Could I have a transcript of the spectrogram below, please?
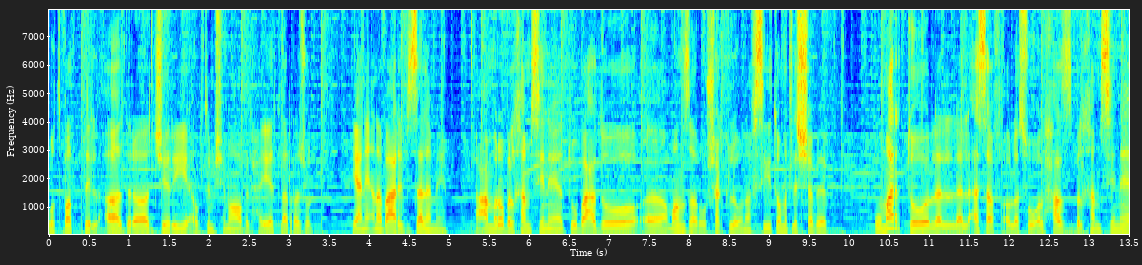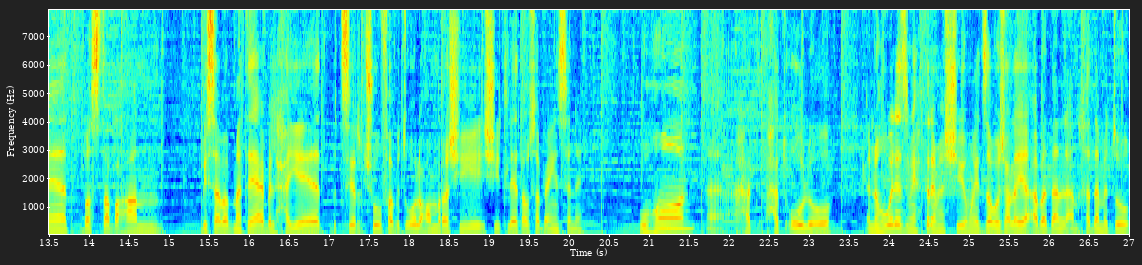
وتبطل قادرة تجريه أو تمشي معه بالحياة للرجل. يعني أنا بعرف زلمة عمره بالخمسينات وبعده آه، منظره وشكله ونفسيته مثل الشباب. ومرته للأسف أو لسوء الحظ بالخمسينات بس طبعا بسبب متاعب الحياة بتصير تشوفها بتقول عمرها شي شي 73 سنة. وهون آه، حت حتقولوا إنه هو لازم يحترم هالشي وما يتزوج عليها ابدا لأن خدمته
